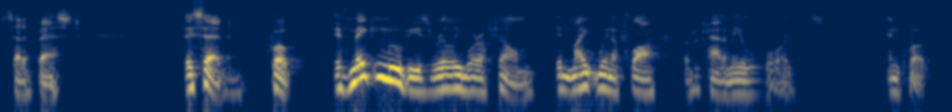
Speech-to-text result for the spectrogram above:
said it best. They said, quote, if making movies really were a film, it might win a flock of Academy Awards, end quote.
